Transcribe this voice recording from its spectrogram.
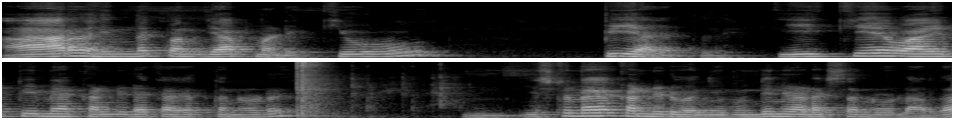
R ಹಿಂದಕ್ಕೆ ಒಂದು ಗ್ಯಾಪ್ ಮಾಡಿ. ಕ್ಯೂ ಪಿ ಆಗುತ್ತದೆ. ಇ ಕೆ ವೈ ಪಿ ಮ್ಯಾಗ ಕಂಡಿಡೋಕ್ಕಾಗತ್ತೆ ನೋಡ್ರಿ? ಇಷ್ಟು ಮ್ಯಾಗ ಕಂಡಿಡುವ ನೀವು ಮುಂದಿನ ಎರಡು ಅಕ್ಷರ ನೋಡ್ಲಾರ್ದ.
